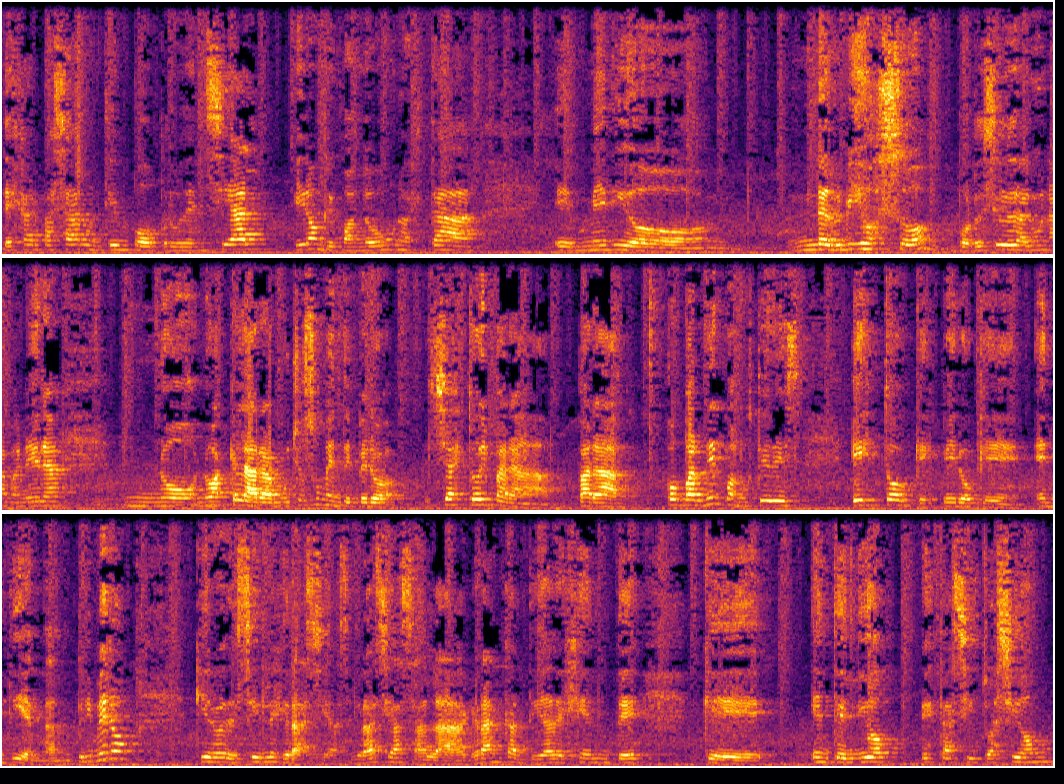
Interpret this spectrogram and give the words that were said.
dejar pasar un tiempo prudencial. Vieron que cuando uno está eh, medio nervioso, por decirlo de alguna manera, no, no aclara mucho su mente, pero ya estoy para, para compartir con ustedes esto que espero que entiendan. Primero, quiero decirles gracias, gracias a la gran cantidad de gente que entendió esta situación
